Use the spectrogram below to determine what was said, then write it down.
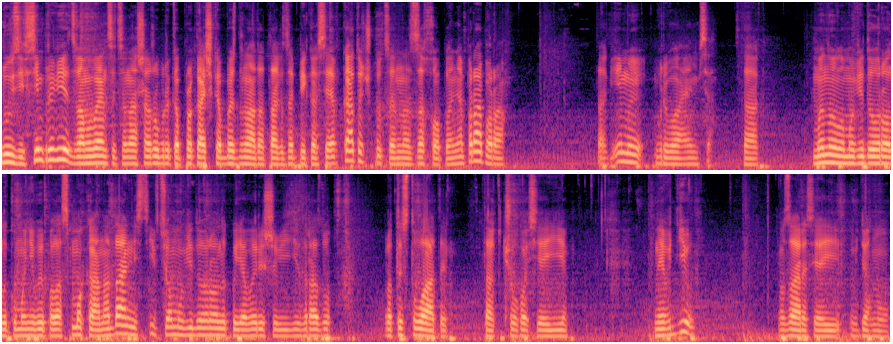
Друзі, всім привіт! З вами Венці, це наша рубрика Прокачка без доната. Так, запікався я в каточку, це в нас захоплення прапора. Так, і ми вриваємося. Так. В минулому відеоролику мені випала смока на дальність, і в цьому відеоролику я вирішив її зразу протестувати. Так, чогось я її не вдів. Ну, зараз я її вдягну.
